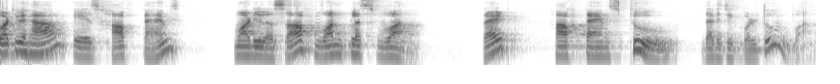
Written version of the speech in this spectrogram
what you have is half times modulus of one plus one right half times 2 that is equal to 1.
